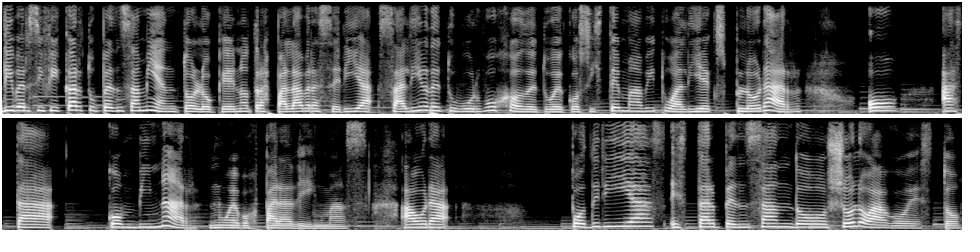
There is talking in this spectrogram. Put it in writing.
Diversificar tu pensamiento, lo que en otras palabras sería salir de tu burbuja o de tu ecosistema habitual y explorar o hasta combinar nuevos paradigmas. Ahora, podrías estar pensando, yo lo hago esto,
